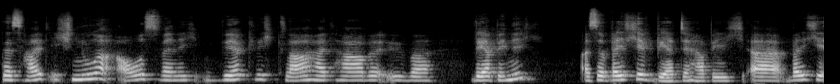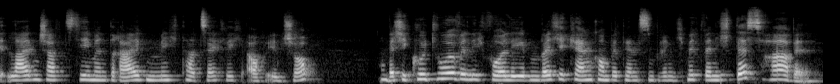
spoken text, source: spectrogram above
Das halte ich nur aus, wenn ich wirklich Klarheit habe über, wer bin ich? Also welche Werte habe ich? Äh, welche Leidenschaftsthemen treiben mich tatsächlich auch im Job? Welche Kultur will ich vorleben? Welche Kernkompetenzen bringe ich mit? Wenn ich das habe,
